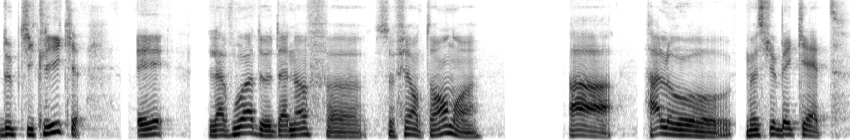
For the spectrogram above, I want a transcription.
deux petits clics et la voix de Danoff euh, se fait entendre. Ah, allô, monsieur Beckett.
